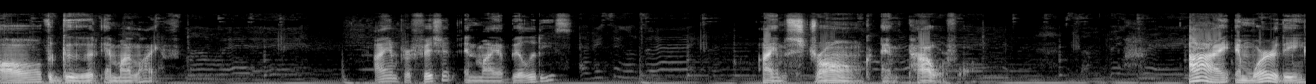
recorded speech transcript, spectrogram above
all the good in my life. I am proficient in my abilities. I am strong and powerful. I am worthy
